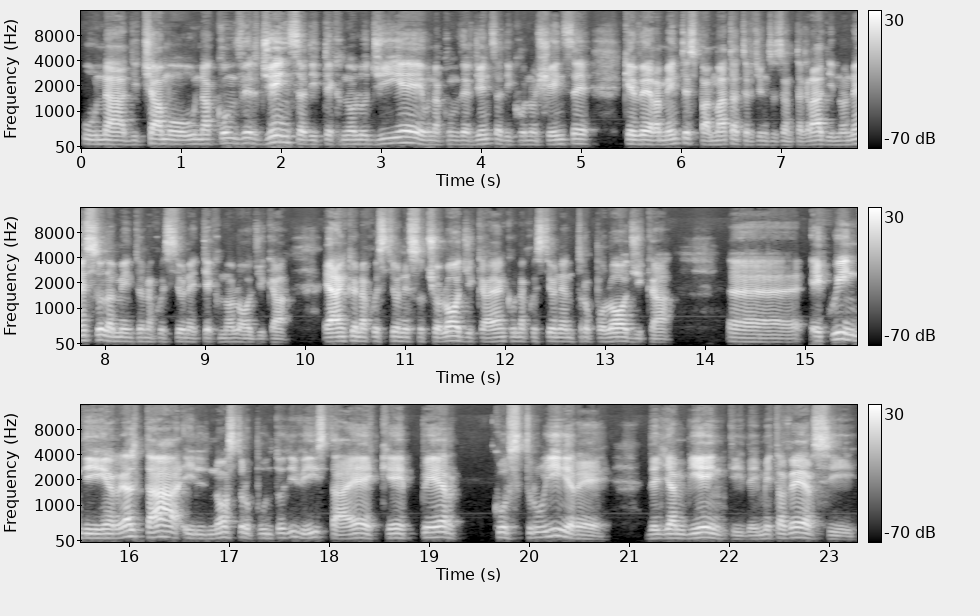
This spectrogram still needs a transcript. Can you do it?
una, diciamo, una convergenza di tecnologie una convergenza di conoscenze che è veramente spalmata a 360 gradi. Non è solamente una questione tecnologica, è anche una questione sociologica, è anche una questione antropologica. Eh, e quindi in realtà il nostro punto di vista è che per costruire degli ambienti, dei metaversi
